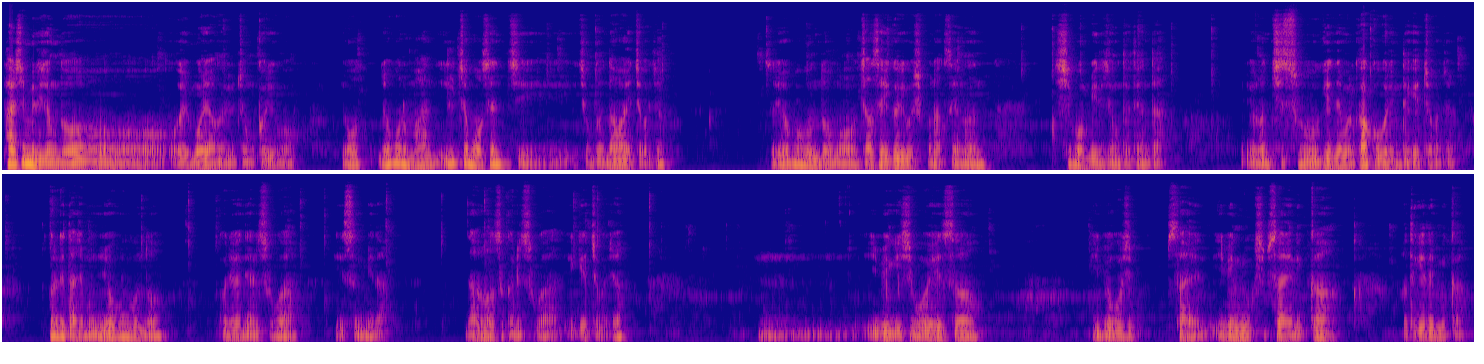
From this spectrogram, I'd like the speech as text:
80mm 정도의 모양을 좀 그리고 요, 요거는 뭐 한 1.5cm 정도 나와 있죠 그죠? 그래서 요 부분도 뭐 자세히 그리고 싶은 학생은 15mm 정도 된다. 이런 치수 개념을 갖고 그리면 되겠죠 그죠? 그렇게 따지면 요 부분도 그려낼 수가 있습니다. 나누어서 그릴 수가 있겠죠 그죠? 음, 225에서 254, 264이니까 어떻게 됩니까?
